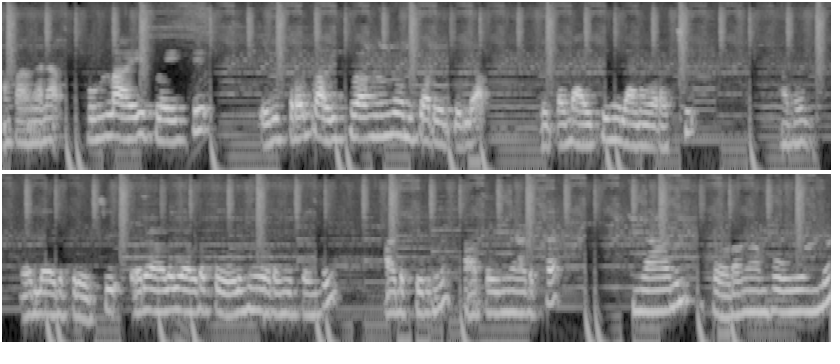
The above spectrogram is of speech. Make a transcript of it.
അപ്പം അങ്ങനെ ഫുള്ളായി പ്ലേറ്റ് ഇത് ഇത്രയും കഴിച്ചു വന്നൊന്നും എനിക്കറിയത്തില്ല. ഇപ്പം ഡയറ്റിങ്ങിലാണ് കുറച്ച്. അപ്പം എല്ലാം വെച്ച് ഒരാൾ അവിടെ തോളിഞ്ഞ് തുടങ്ങിയിട്ടുണ്ട്. അടുത്തിരുന്ന് ആ ഇനി അടുത്ത ഞാനും തുടങ്ങാൻ പോവുകയാണ്.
